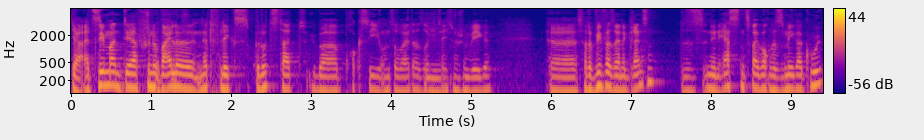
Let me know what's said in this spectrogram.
Ja, als jemand, der für eine Netflix. Weile Netflix benutzt hat über Proxy und so weiter, solche Mhm. technischen Wege, äh, es hat auf jeden Fall seine Grenzen. Das ist in den ersten zwei Wochen ist es mega cool.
